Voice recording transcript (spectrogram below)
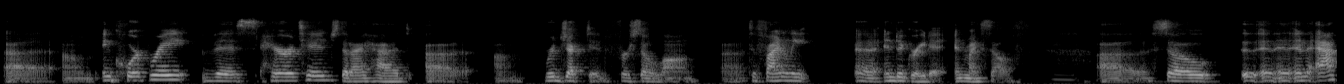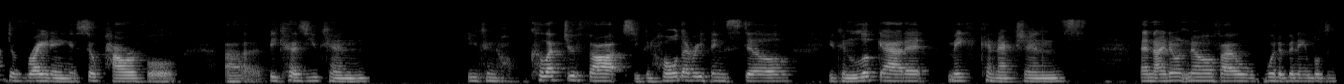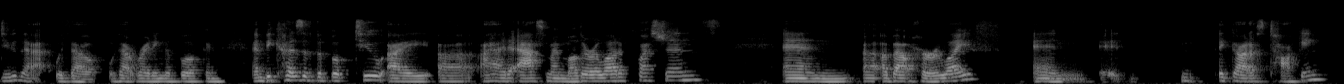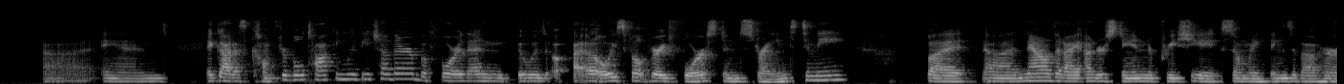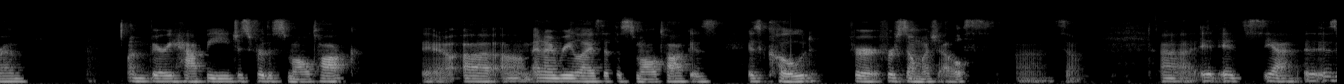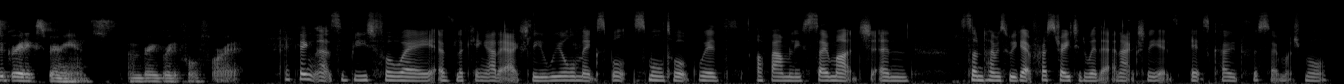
uh, um, incorporate this heritage that I had uh, um, rejected for so long, uh, to finally uh, integrate it in myself. Uh, so, and, and, the act of writing is so powerful because you can you can collect your thoughts, you can hold everything still, you can look at it, make connections and i don't know if i would have been able to do that without without writing the book. And and because of the book too i uh, i had to ask my mother a lot of questions and uh, about her life and it it got us talking uh, and it got us comfortable talking with each other. Before then it was i always felt very forced and strained to me. But uh, now that i understand and appreciate so many things about her i'm I'm very happy just for the small talk. Uh, um, and I realize that the small talk is is code for for so much else. Uh, so uh, it, it's yeah, it, it was a great experience. I'm very grateful for it. I think that's a beautiful way of looking at it. Actually, we all make small, small talk with our families so much, and sometimes we get frustrated with it. And actually, it's it's code for so much more.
